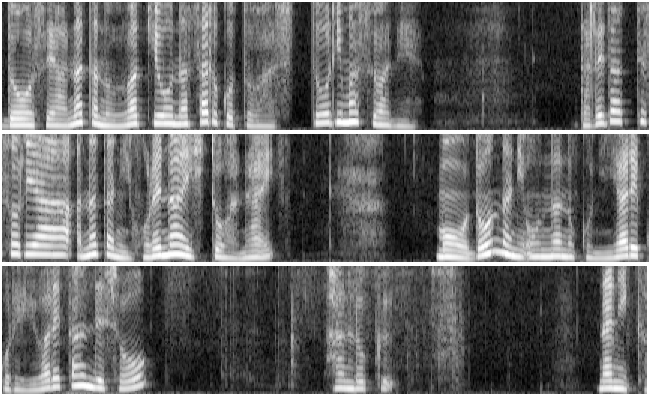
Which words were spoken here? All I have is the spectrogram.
どうせあなたの浮気をなさることは知っておりますわね。誰だってそりゃあなたに惚れない人はない。もうどんなに女の子にやれこれ言われたんでしょう？半六。何か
